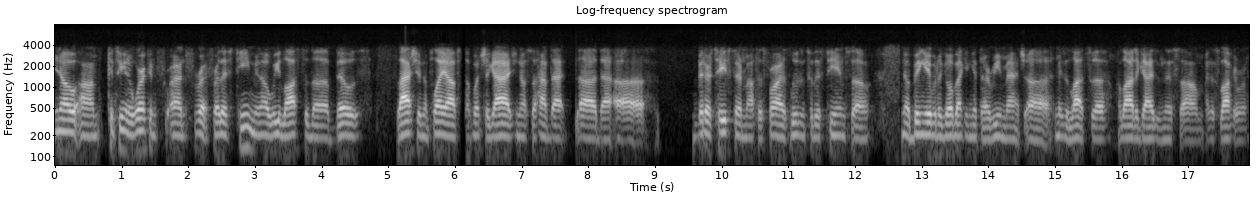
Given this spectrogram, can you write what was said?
you know um, continue to work and, and for for this team. You know, we lost to the Bills last year in the playoffs. A bunch of guys, you know, still have that uh, that uh, bitter taste in their mouth as far as losing to this team. So you know, being able to go back and get that rematch uh, means a lot to a lot of the guys in this um, in this locker room.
